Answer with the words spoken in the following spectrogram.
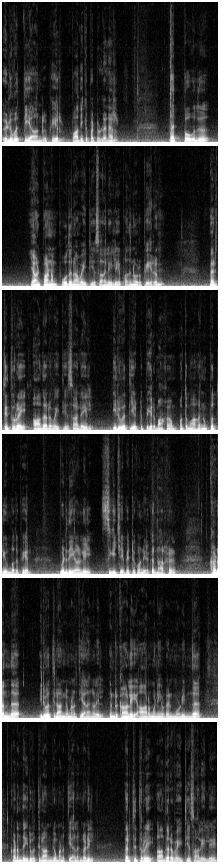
எழுபத்தி ஆறு பேர் பாதிக்கப்பட்டுள்ளனர். தற்போது யாழ்ப்பாணம் போதனா வைத்தியசாலையிலே பதினோரு பேரும் பருத்தித்துறை ஆதார வைத்தியசாலையில் இருபத்தி எட்டு பேருமாக மொத்தமாக முப்பத்தி ஒன்பது பேர் விடுதிகளில் சிகிச்சை பெற்று கொண்டிருக்கின்றார்கள். கடந்த இருபத்தி நான்கு மணித்தியாலங்களில் இன்று காலை ஆறு மணியுடன் முடிந்த கடந்த இருபத்தி நான்கு மணித்தியாலங்களில் பருத்தித்துறை ஆதார வைத்தியசாலையிலே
